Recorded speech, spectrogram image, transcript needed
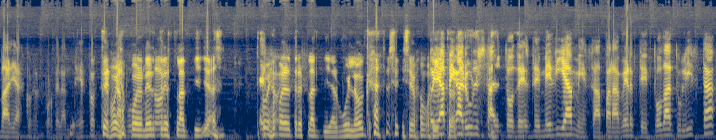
varias cosas por delante. Estos Te voy a 30 poner puntos, tres plantillas. Te voy a poner tres plantillas muy locas y se va a morir. Voy a pegar un salto desde media mesa para verte toda tu lista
